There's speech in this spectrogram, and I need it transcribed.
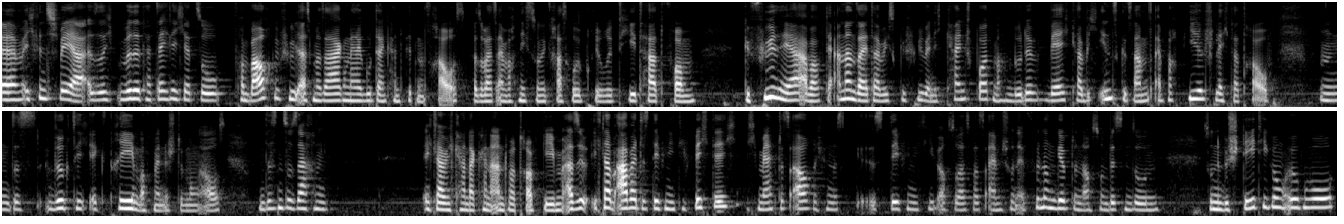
ähm, ich finde es schwer. Also ich würde tatsächlich jetzt so vom Bauchgefühl erstmal sagen, naja gut, dann kann Fitness raus. Also weil es einfach nicht so eine krass hohe Priorität hat vom Gefühl her. Aber auf der anderen Seite habe ich das Gefühl, wenn ich keinen Sport machen würde, wäre ich, glaube ich, insgesamt einfach viel schlechter drauf. Und das wirkt sich extrem auf meine Stimmung aus. Und das sind so Sachen, ich glaube, ich kann da keine Antwort drauf geben. Also ich glaube, Arbeit ist definitiv wichtig. Ich merke das auch. Ich finde, es ist definitiv auch sowas, was einem schon Erfüllung gibt und auch so ein bisschen so, ein, so eine Bestätigung irgendwo.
